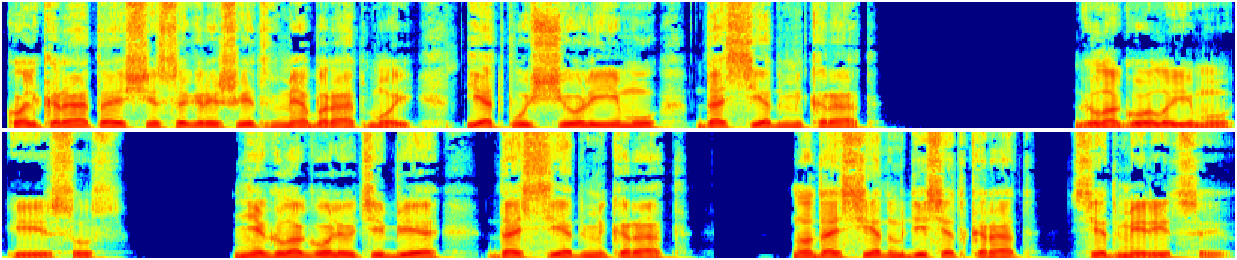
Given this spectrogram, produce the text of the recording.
коль кратаще согрешит в мя брат мой, и отпущу ли ему до седмь крат?» Глагола ему Иисус, «Не глаголю тебе до седмь крат, но до седмдесят крат» седмирицею.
